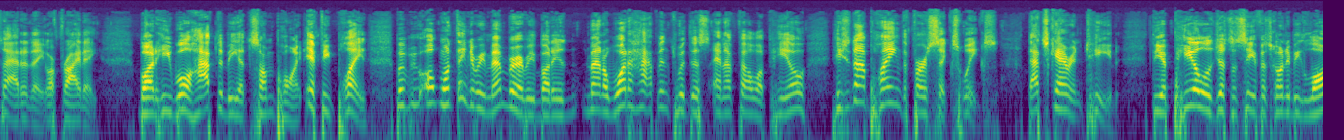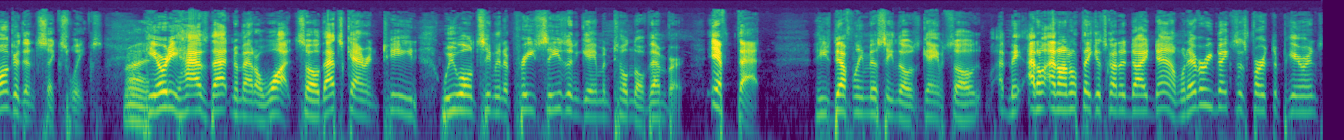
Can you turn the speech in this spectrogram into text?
Saturday or Friday, but he will have to be at some point if he plays. But oh, one thing to remember, everybody, no matter what happens with this NFL appeal, he's not playing the first six weeks. That's guaranteed. The appeal is just to see if it's going to be longer than six weeks. Right. He already has that no matter what. So that's guaranteed. We won't see him in a preseason game until November, if that. He's definitely missing those games. So I, mean, I don't, and I don't think it's going to die down. Whenever he makes his first appearance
